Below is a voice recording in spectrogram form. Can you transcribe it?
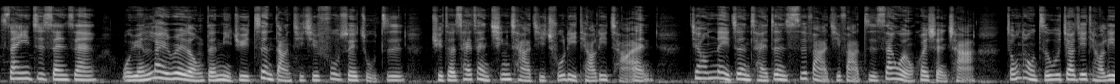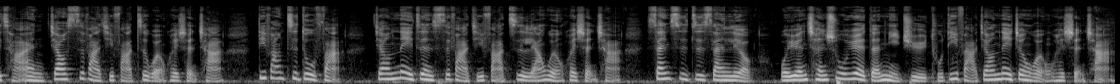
三一至三三，委员赖瑞龙等拟具政党及其附随组织取得财产清查及处理条例草案，交内政、财政、司法及法制三委员会审查；总统职务交接条例草案交司法及法制委员会审查；地方制度法交内政、司法及法制两委员会审查。三四至三六，委员陈树月等拟具土地法交内政委员会审查。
